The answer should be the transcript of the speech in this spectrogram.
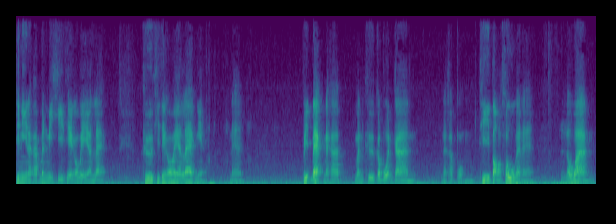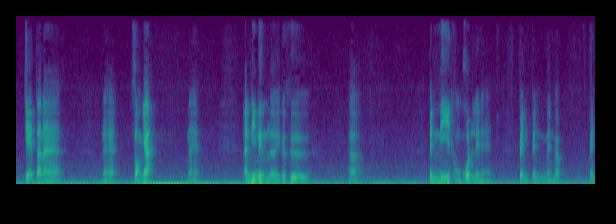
ทีนี้นะครับมันมี key take away อันแรก คือ key take away อันแรกเนี่ยนะfeedback นะครับ มันคือกระบวนการนะครับผมที่ต่อสู้กันนะฮะระหว่างเจตนานะฮะสองอย่างนะฮะอันที่หนึ่งเลยก็คืออเป็น need ของคนเลยนะฮะเป็นเป็นเหมือนแบบเป็น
